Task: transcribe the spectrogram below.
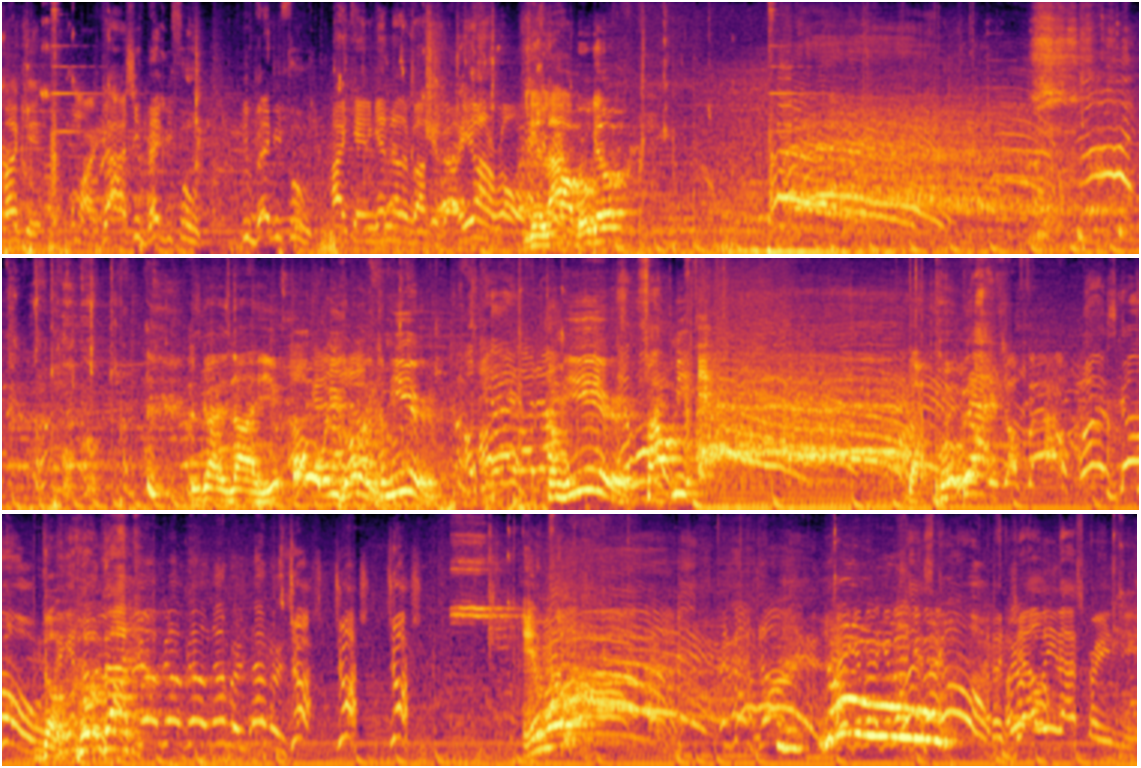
Bucket. Oh my gosh, you baby food. You baby food. All right, Cannon, get another bucket, bro. He on a roll. Get loud, bro. Get up. This guy's not here. Oh, okay, where you going? Come here. Okay. Come here. Foul me. The putback. Let's go. The Make putback. Go, go, go. Numbers, numbers. Josh, Josh, Josh. And one. Yo. Let's go. The jelly, that's crazy.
